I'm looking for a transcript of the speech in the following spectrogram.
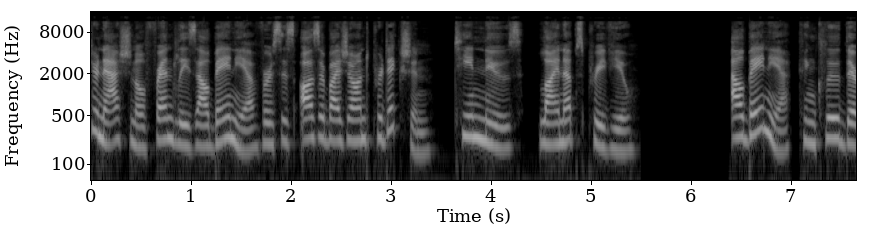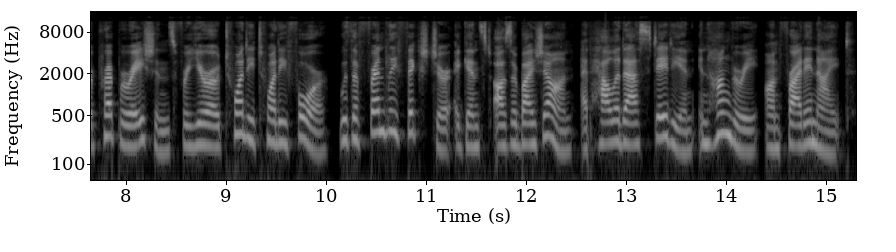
International Friendlies Albania vs Azerbaijan Prediction, Team News, Lineups Preview. Albania conclude their preparations for Euro 2024 with a friendly fixture against Azerbaijan at Haladas Stadion in Hungary on Friday night.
